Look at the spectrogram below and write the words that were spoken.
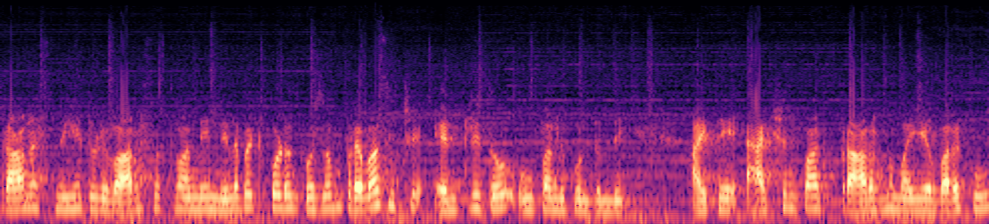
ప్రాణ స్నేహితుడి వారసత్వాన్ని నిలబెట్టుకోవడం కోసం ప్రభాస్ ఇచ్చే ఎంట్రీతో ఊపందుకుంటుంది. అయితే యాక్షన్ పార్ట్ ప్రారంభమయ్యే వరకు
